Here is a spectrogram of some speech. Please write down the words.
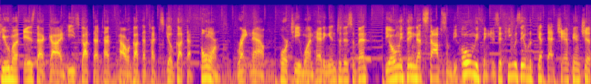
Guma is that guy, and he's got that type of power, got that type of skill, got that form right now for T1 heading into this event. The only thing that stops him, the only thing, is if he was able to get that championship.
